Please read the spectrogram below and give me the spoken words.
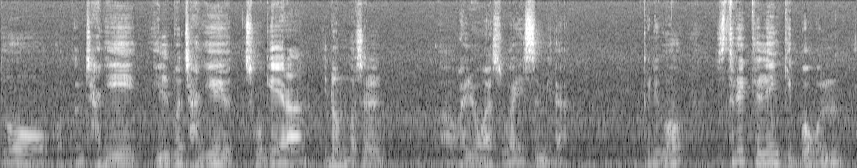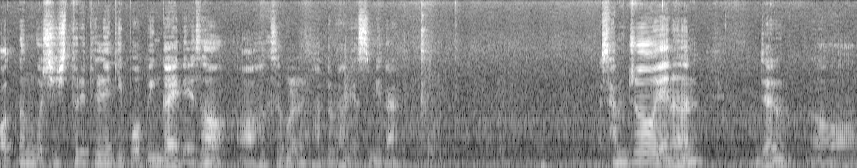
또 어떤 자기 일본 자기 소개란 이런 것을 어, 활용할 수가 있습니다. 그리고 스토리텔링 기법은 어떤 것이 스토리텔링 기법인가에 대해서 어, 학습을 하도록 하겠습니다. 3주에는 이제는 어,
